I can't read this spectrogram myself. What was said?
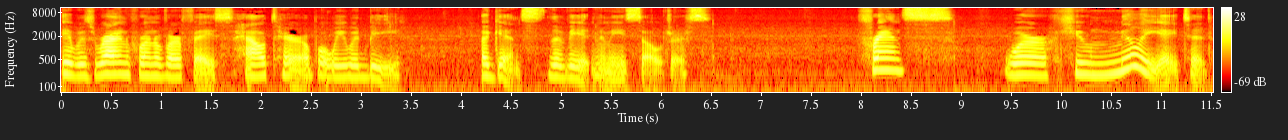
it was right in front of our face how terrible we would be against the Vietnamese soldiers. France were humiliated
